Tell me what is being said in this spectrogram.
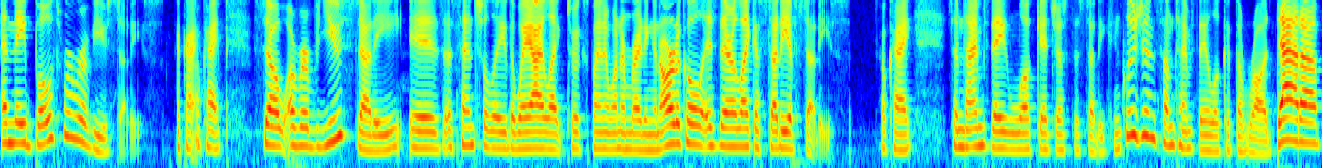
and they both were review studies. Okay. Okay. So a review study is essentially the way I like to explain it when I'm writing an article is they're like a study of studies. Okay. Sometimes they look at just the study conclusions, sometimes they look at the raw data.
